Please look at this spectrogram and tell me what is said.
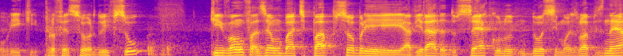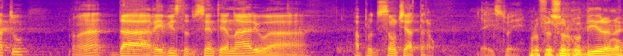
Urique, professor do IFSU, que vão fazer um bate-papo sobre a virada do século do Simões Lopes Neto, é? da revista do Centenário à produção teatral. É isso aí. Professor Rubira, né?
